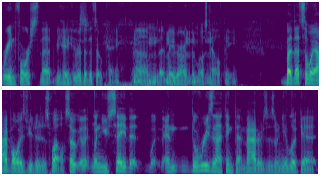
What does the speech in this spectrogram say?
reinforce that behavior Yes. that it's okay um, that maybe aren't the most healthy but that's the way I've always viewed it as well. So when you say that, and the reason I think that matters is when you look at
